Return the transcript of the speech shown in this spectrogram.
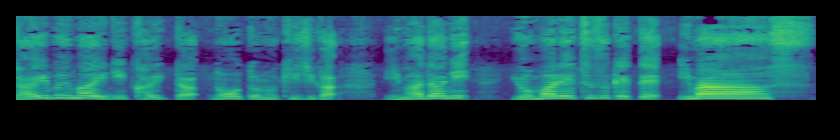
だいぶ前に書いたノートの記事が未だに読まれ続けています。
